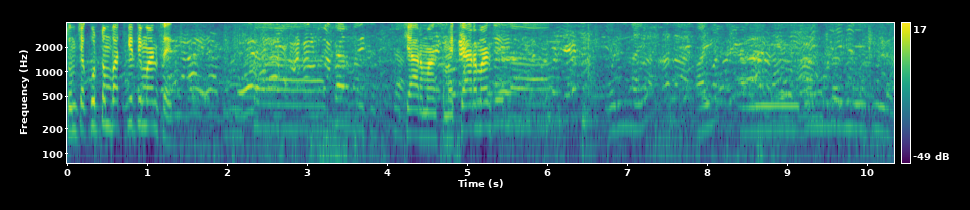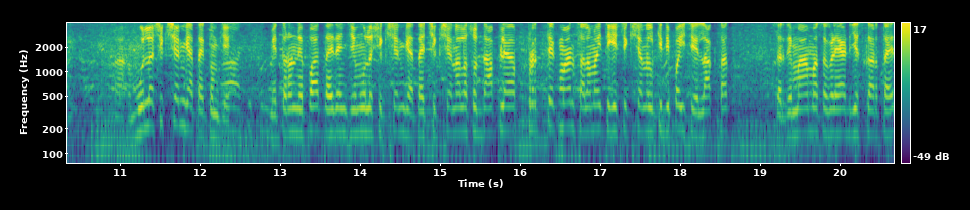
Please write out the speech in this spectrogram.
तुमच्या कुटुंबात किती माणसं आहेत? चार माणसं. चार म्हणजे चार माणसं मुलं शिक्षण घेत आहेत तुमचे. मित्रांनी पाहत आहे त्यांची मुलं शिक्षण घेत आहेत शिक्षणाला सुद्धा आपल्या प्रत्येक माणसाला माहिती आहे की शिक्षणाला किती पैसे लागतात. तर ते मामा सगळे ॲडजस्ट करतायत.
